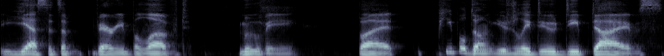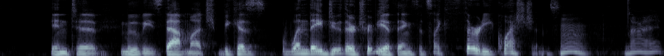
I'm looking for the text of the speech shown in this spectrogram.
yes it's a very beloved movie but people don't usually do deep dives into movies that much because when they do their trivia things it's like 30 questions hmm. all right.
